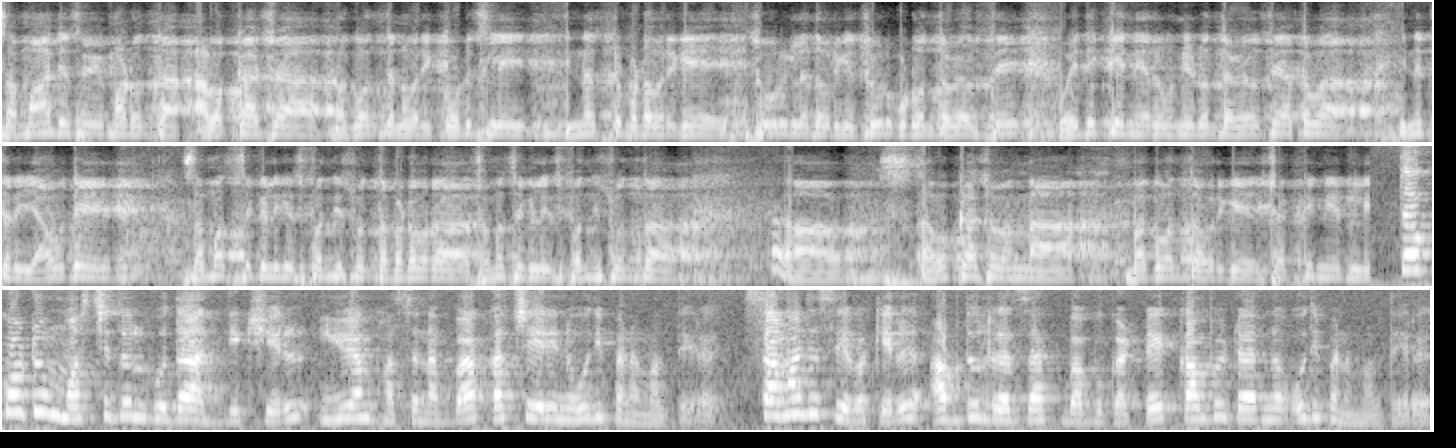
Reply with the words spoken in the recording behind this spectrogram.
ಸಮಾಜ ಸೇವೆ ಮಾಡುವಂಥ ಅವಕಾಶ ಭಗವಂತನವರಿಗೆ ಕೊಡಿಸಲಿ. ಇನ್ನಷ್ಟು ಬಡವರಿಗೆ ಸೂರು ಇಲ್ಲದವರಿಗೆ ಸೂರು ಕೊಡುವಂಥ ವ್ಯವಸ್ಥೆ, ವೈದ್ಯಕೀಯ ನೆರವು ನೀಡುವಂಥ ವ್ಯವಸ್ಥೆ ಅಥವಾ ಇನ್ನಿತರ ಯಾವುದೇ ಸಮಸ್ಯೆಗಳಿಗೆ ಸ್ಪಂದಿಸುವಂಥ ಬಡವರ ಸಮಸ್ಯೆಗಳಿಗೆ ಸ್ಪಂದಿಸುವಂಥ ಅವಕಾಶವನ್ನು ಭಗವಂತ ಅವರಿಗೆ ಶಕ್ತಿ ನೀಡಲಿ. ತೊಕೋಟು ಮಸ್ಜಿದುಲ್ ಹುದಾ ಅಧ್ಯಕ್ಷರು ಯುಎಂ ಹಸನಬ್ಬ ಕಚೇರಿ ನೋದಿಪನ ಮಲ್ತೇರು ಸಮಾಜ ಸೇವಕರು ಅಬ್ದುಲ್ ರಜಾಕ್ ಬಾಬುಕಟ್ಟೆ ಕಂಪ್ಯೂಟರ್ನ ಉದಿಪನ ಮಲ್ತೇರು.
